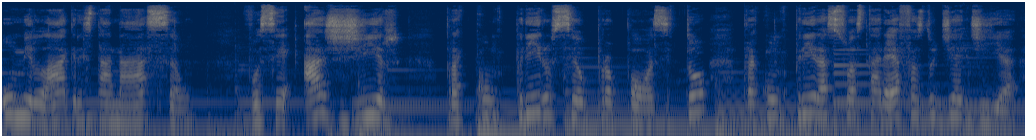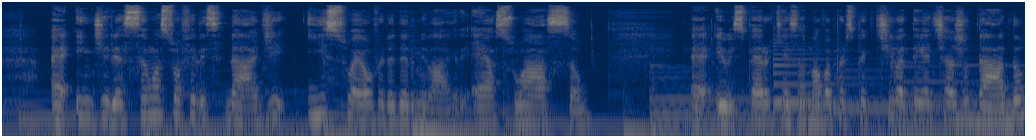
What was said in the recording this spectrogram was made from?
O milagre está na ação. Você agir para cumprir o seu propósito, para cumprir as suas tarefas do dia a dia é, em direção à sua felicidade, isso é o verdadeiro milagre, é a sua ação. É, eu espero que essa nova perspectiva tenha te ajudado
